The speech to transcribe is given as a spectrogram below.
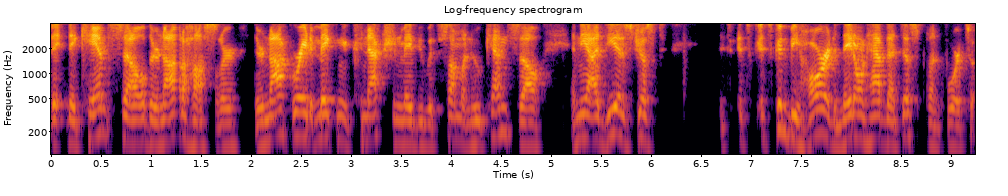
they, they can't sell. They're not a hustler. They're not great at making a connection, maybe with someone who can sell. And the idea is just, it's, it's, it's going to be hard and they don't have that discipline for it. So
